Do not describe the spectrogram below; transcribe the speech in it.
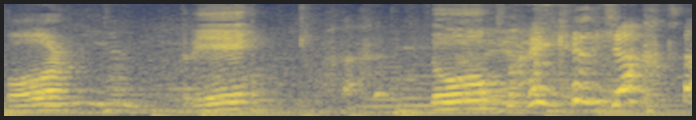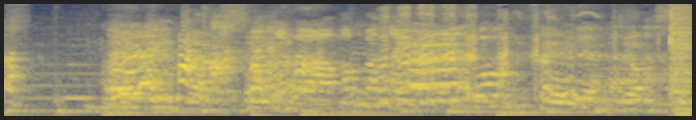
four, three, two, Michael Jackson. Michael Jackson. Jackson.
